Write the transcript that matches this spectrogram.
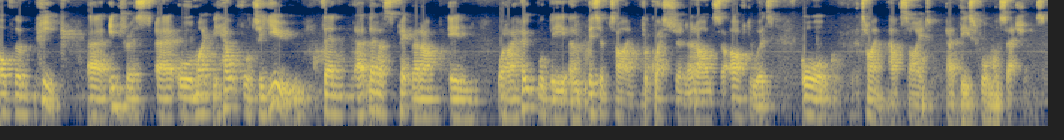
of them pique uh, interest uh, or might be helpful to you, then uh, let us pick that up in what I hope will be a bit of time for question and answer afterwards, or time outside these formal sessions.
